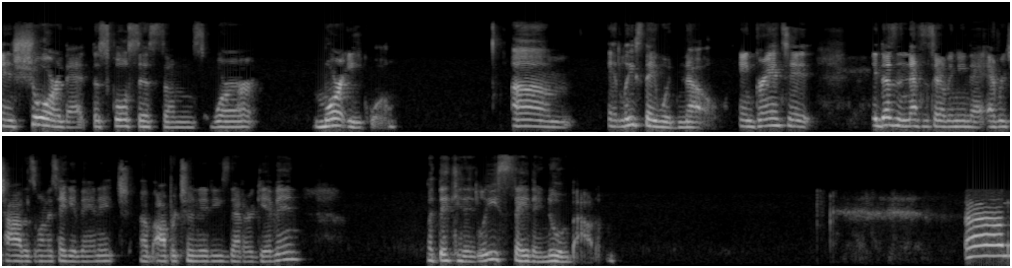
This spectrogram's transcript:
ensure that the school systems were more equal, um, at least they would know. And granted, it doesn't necessarily mean that every child is going to take advantage of opportunities that are given, but they could at least say they knew about them. Um,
